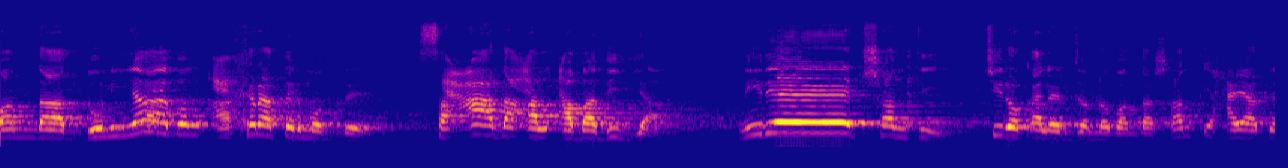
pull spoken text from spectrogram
বান্দা দুনিয়া এবং আখরাতের মধ্যে সাআদা আল আবাদিয়া, নিরেট শান্তি, চিরকালের জন্য বান্দা শান্তি হায়াতে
